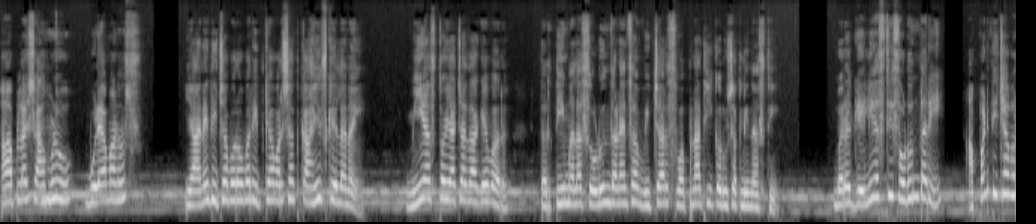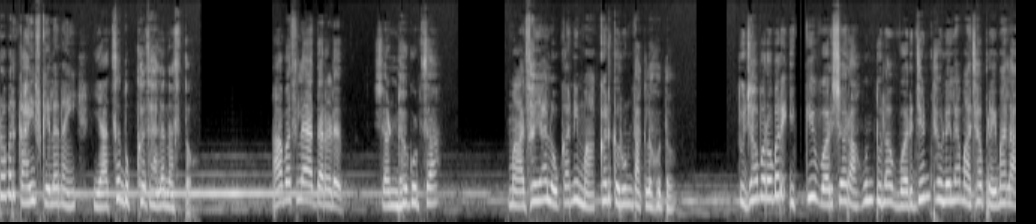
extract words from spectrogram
हा आपला शामळू बुळ्या माणूस. याने तिच्याबरोबर इतक्या वर्षात काहीच केलं नाही. मी असतो याच्या जागेवर तर ती मला सोडून जाण्याचा विचार स्वप्नातही करू शकली नसती. बरं गेली असती सोडून तरी आपण तिच्याबरोबर काहीच केलं नाही याचं दुःख झालं नसतं. हा बसलाय आता रडत. षंढकुटचा माझं या लोकांनी माकड करून टाकलं होतं. तुझ्याबरोबर इतकी वर्ष राहून तुला वर्जिन ठेवलेल्या माझ्या प्रेमाला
